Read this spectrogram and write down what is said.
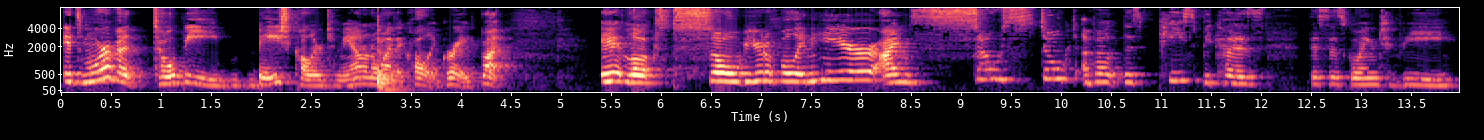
it's more of a taupey beige color to me. I don't know why they call it gray, but it looks so beautiful in here. I'm so stoked about this piece because this is going to be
